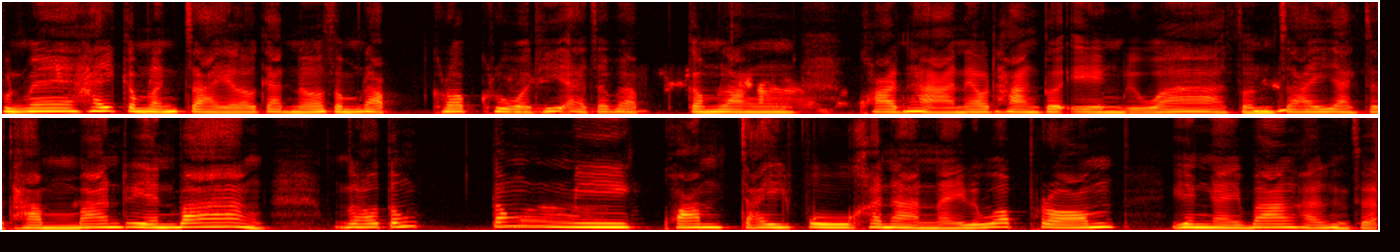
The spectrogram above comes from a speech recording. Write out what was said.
คุณแม่ให้กำลังใจแล้วกันเนาะสำหรับครอบครัวที่อาจจะแบบกำลังควานหาแนวทางตัวเอง หรือว่าสนใจอยากจะทำบ้านเรียนบ้าง เราต้องต้องมีความใจฟูขนาดไหนหรือว่าพร้อมยังไงบ้างคะถึงจะ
